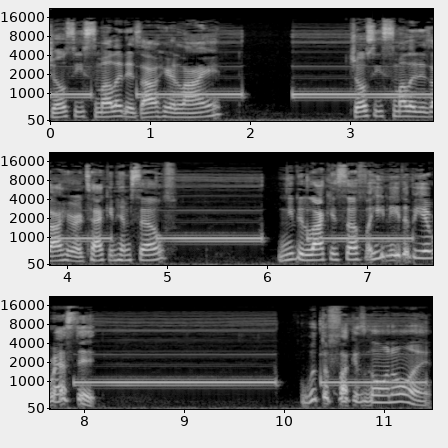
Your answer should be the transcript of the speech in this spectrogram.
Josie Smollett is out here lying. Josie Smollett is out here attacking himself. Need to lock yourself up. He need to be arrested. What the fuck is going on?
